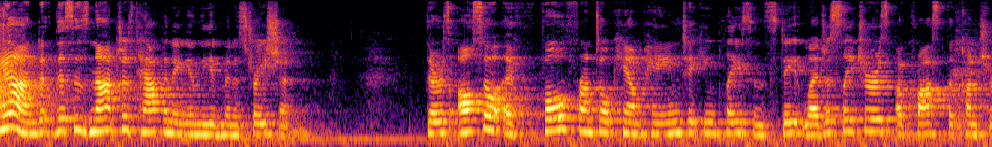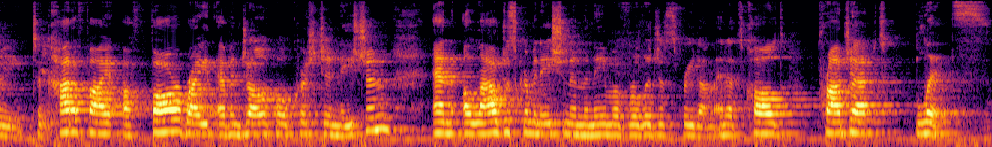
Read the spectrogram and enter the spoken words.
And this is not just happening in the administration. There's also a full frontal campaign taking place in state legislatures across the country to codify a far right evangelical Christian nation and allow discrimination in the name of religious freedom. And it's called Project Blitz.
